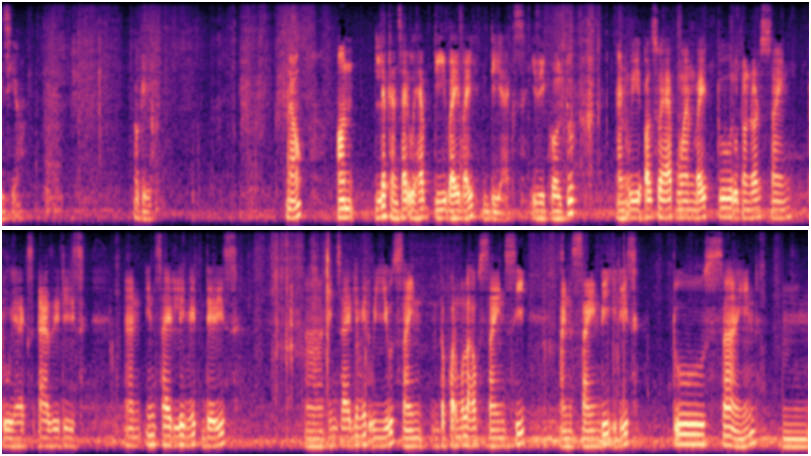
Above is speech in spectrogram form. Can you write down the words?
is here. Okay. Now on left hand side we have dy by dx is equal to and we also have 1 by 2 root under sine 2x as it is. And inside limit there is uh, inside limit we use sine the formula of sine c minus sine d it is 2 sine um,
